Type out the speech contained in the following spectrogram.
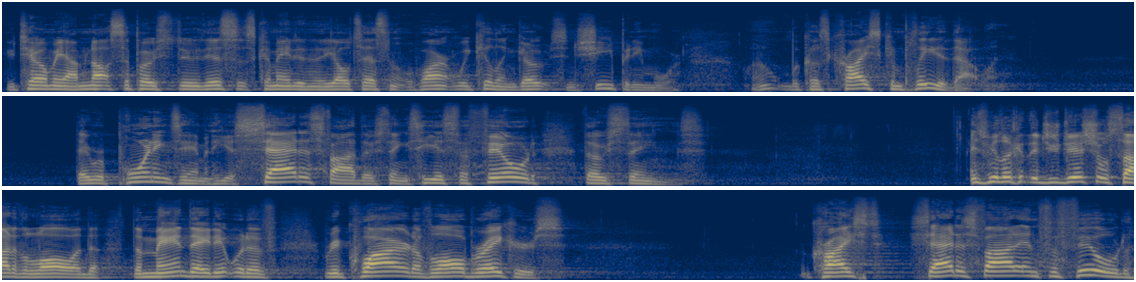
you tell me I'm not supposed to do this, it's commanded in the Old Testament. Why aren't we killing goats and sheep anymore? Well, because Christ completed that one. They were pointing to him, and he has satisfied those things, he has fulfilled those things. As we look at the judicial side of the law and the, the mandate it would have required of lawbreakers, Christ satisfied and fulfilled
